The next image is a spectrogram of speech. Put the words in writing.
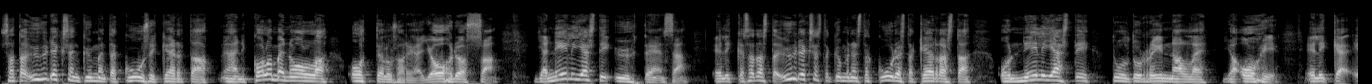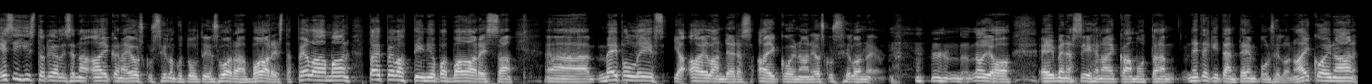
196 kertaa 3-0 ottelusarjan johdossa, ja neljästi yhteensä, eli 196 kerrasta on neljästi tultu rinnalle ja ohi. Eli esihistoriallisena aikana joskus silloin, kun tultiin suoraan baarista pelaamaan, tai pelattiin jopa baarissa, ää, Maple Leafs ja Islanders aikoinaan, joskus silloin, no joo, ei mennä siihen aikaan, mutta ne teki tämän tempun silloin aikoinaan,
